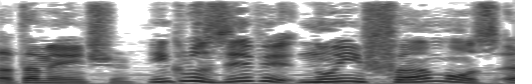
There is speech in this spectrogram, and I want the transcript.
Inclusive, no Infamous,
